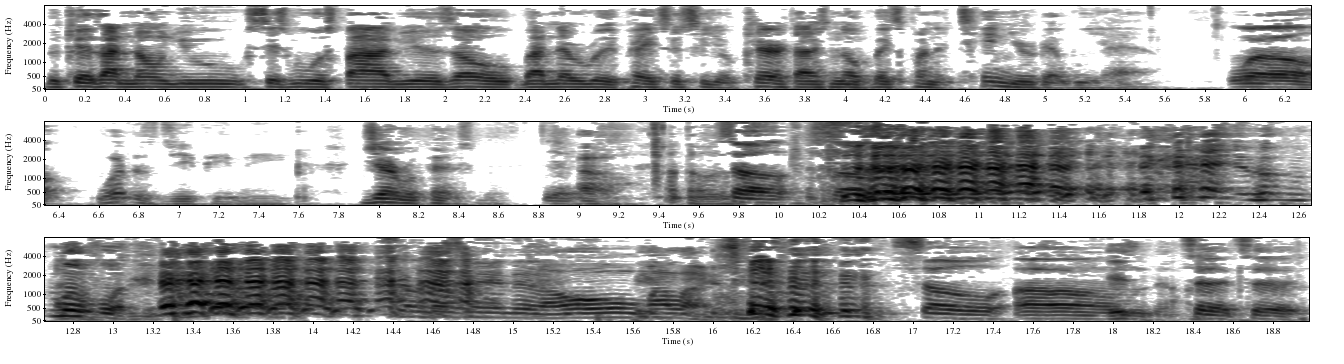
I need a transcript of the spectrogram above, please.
Because I've known you since we was five years old, but I never really paid attention to your character. I just know based upon the tenure that we have. Well, What does GP mean? General principle. Oh, I thought so so Move forward. I've been saying that all my life. So, um, to to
